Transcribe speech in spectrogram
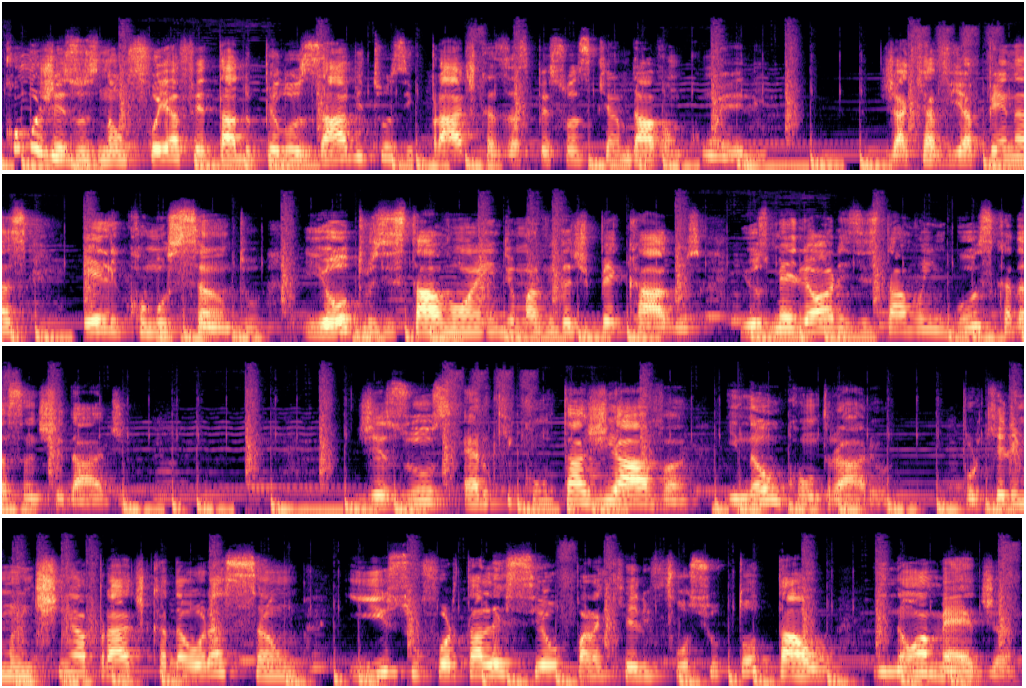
como Jesus não foi afetado pelos hábitos e práticas das pessoas que andavam com ele? Já que havia apenas ele como santo e outros estavam ainda em uma vida de pecados e os melhores estavam em busca da santidade. Jesus era o que contagiava e não o contrário, porque ele mantinha a prática da oração e isso o fortaleceu para que ele fosse o total e não a média.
